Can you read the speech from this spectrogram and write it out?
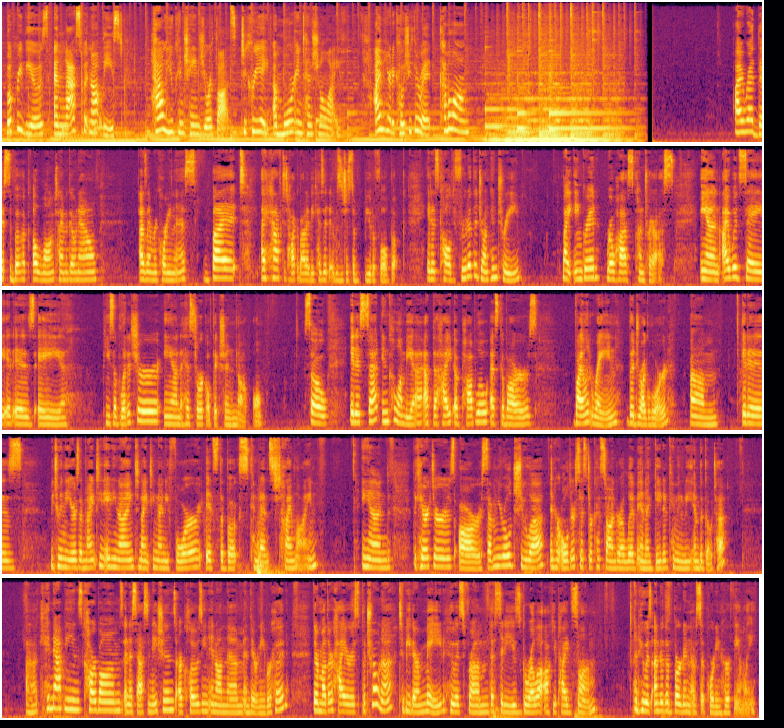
book reviews, and last but not least, how you can change your thoughts to create a more intentional life. I'm here to coach you through it. Come along. I read this book a long time ago now as I'm recording this, but I have to talk about it because it, it was just a beautiful book. It is called Fruit of the Drunken Tree by Ingrid Rojas Contreras. And I would say it is a piece of literature and a historical fiction novel. So it is set in Colombia at the height of Pablo Escobar's violent reign, the drug lord. Um, it is between the years of 1989 to 1994. It's the book's condensed timeline. And the characters are seven year old Chula and her older sister Cassandra live in a gated community in Bogota. Uh, kidnappings, car bombs, and assassinations are closing in on them and their neighborhood. Their mother hires Petrona to be their maid, who is from the city's guerrilla occupied slum and who is under the burden of supporting her family.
